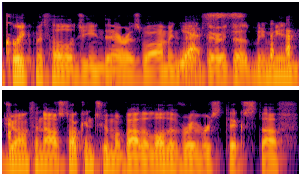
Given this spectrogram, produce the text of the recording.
Greek mythology in there as well. I mean, there, there, Yes. the, me and Jonathan, I was talking to him about a lot of River Styx stuff.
